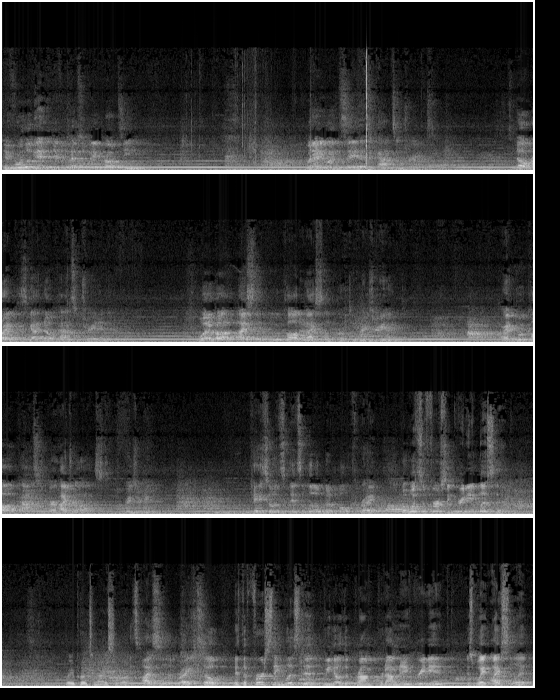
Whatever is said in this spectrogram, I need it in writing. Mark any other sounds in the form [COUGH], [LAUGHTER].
if we're looking at the different types of whey protein, would anyone say that's a concentrate? No, right? Because it's got no concentrate in it. What about isolate? Who would call it an isolate protein? Raise your hand. All right, who would call it constant or hydrolyzed? Raise your hand. Okay, so it's, it's a little bit of both, right? But what's the first ingredient listed? Whey protein isolate. It's isolate, right? So if the first thing listed, we know the prom- predominant ingredient is whey isolate,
